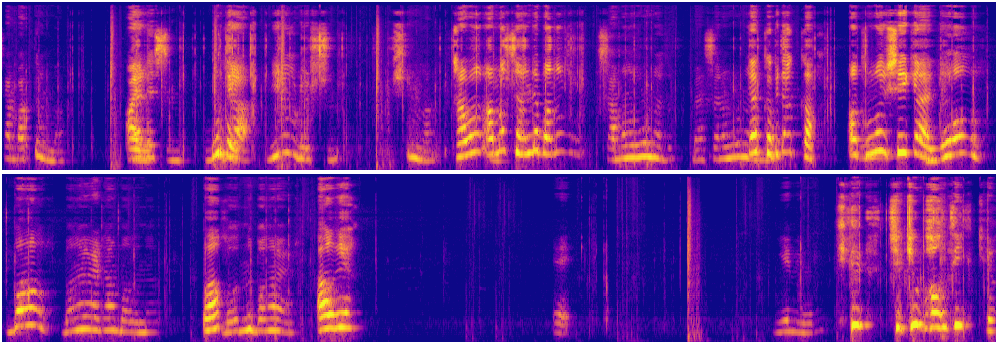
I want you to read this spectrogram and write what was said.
Sen baktın mı? Aynen. Neredesin? Buradayım. Ya, niye vuruyorsun? Şunla. Tamam ama sen de bana vur. Sen bana vurmadın. Ben sana vurmadım. Bir dakika bir dakika. Aklıma bir şey geldi. Bal. Bal. Bana ver lan balını. Bak Balını bana ver. al ya. Yemiyorum. Çünkü bal değil ki.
